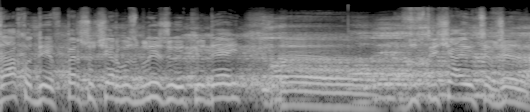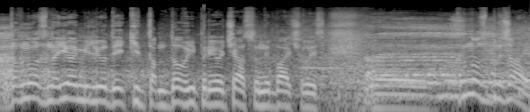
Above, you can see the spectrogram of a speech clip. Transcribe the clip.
заходи в першу чергу зближують людей. Е, Зустрічаються вже давно знайомі люди, які там довгий період часу не бачились. Е, Воно зближає.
